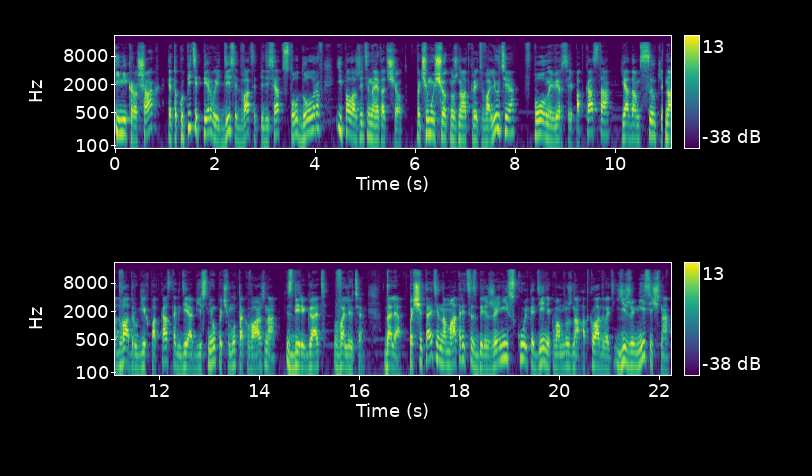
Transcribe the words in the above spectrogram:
И микрошаг – это купите первые 10, 20, 50, 100 долларов и положите на этот счет. Почему счет нужно открыть в валюте? В полной версии подкаста я дам ссылки на два других подкаста, где объясню, почему так важно сберегать в валюте. Далее, посчитайте на матрице сбережений, сколько денег вам нужно откладывать ежемесячно,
